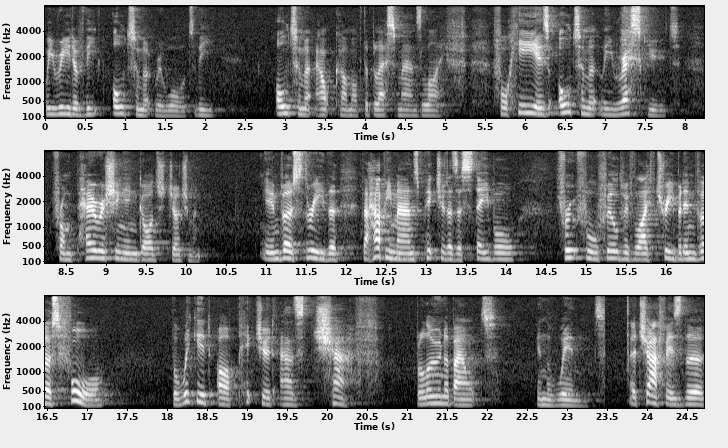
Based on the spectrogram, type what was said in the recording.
we read of the ultimate rewards, the ultimate outcome of the blessed man's life. For he is ultimately rescued from perishing in God's judgment. In verse 3, the, the happy man's pictured as a stable, fruitful, filled with life tree. But in verse 4, the wicked are pictured as chaff blown about in the wind. A chaff is the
